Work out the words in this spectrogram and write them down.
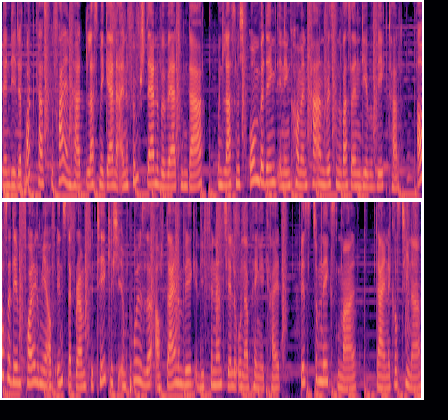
Wenn dir der Podcast gefallen hat, lass mir gerne eine 5-Sterne-Bewertung da und lass mich unbedingt in den Kommentaren wissen, was er in dir bewegt hat. Außerdem folge mir auf Instagram für tägliche Impulse auf deinem Weg in die finanzielle Unabhängigkeit. Bis zum nächsten Mal, deine Christina.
